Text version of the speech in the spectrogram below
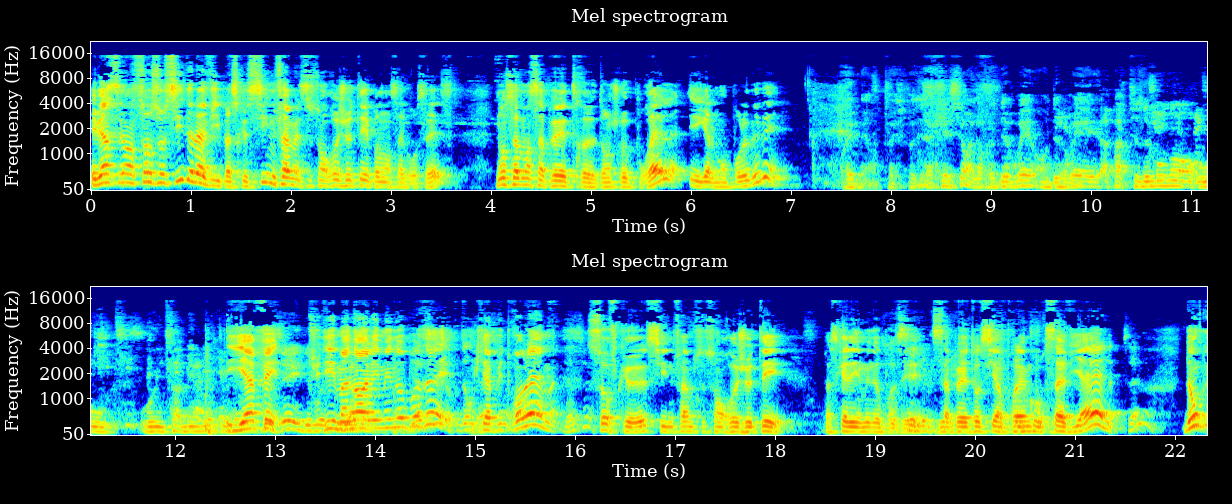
Eh bien, c'est dans le sens aussi de la vie, parce que si une femme, elle se sent rejetée pendant sa grossesse, non seulement ça peut être dangereux pour elle, et également pour le bébé. Oui, mais on peut se poser la question. Alors, on devrait, on devrait à partir du moment où, où une femme est ménopausée, Il y a fait. Tu dis maintenant elle est ménopausée, sûr. donc il n'y a plus de problème. Sauf que si une femme se sent rejetée parce qu'elle est ménopausée, ça peut être aussi un problème pour sa vie à elle. Donc,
